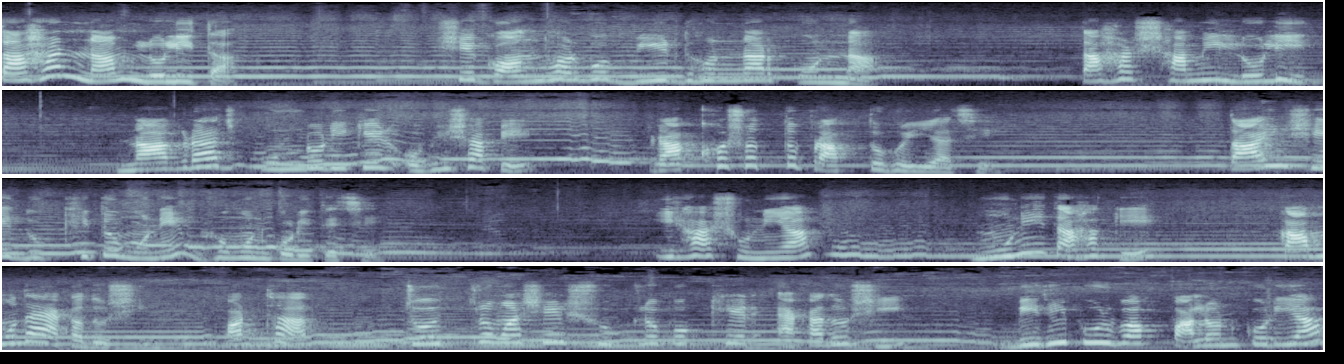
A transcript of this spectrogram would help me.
তাহার নাম ললিতা। সে গন্ধর্ব বীরধন্যার কন্যা। তাহার স্বামী ললিত নাগরাজ পুণ্ডরিকের অভিশাপে রাক্ষসত্ব প্রাপ্ত হইয়াছে। তাই সে দুঃখিত মনে ভ্রমণ করিতেছে। ইহা শুনিয়া মুনি তাহাকে কামদা একাদশী অর্থাৎ চৈত্র মাসের শুক্লপক্ষের একাদশী বিধিপূর্বক পালন করিয়া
